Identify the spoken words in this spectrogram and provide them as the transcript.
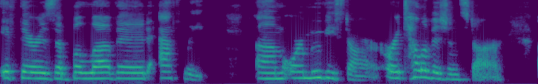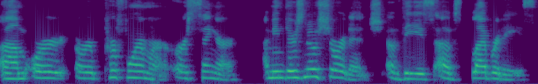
if there is a beloved athlete um, or a movie star or a television star um, or or performer or singer. I mean, there's no shortage of these of celebrities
